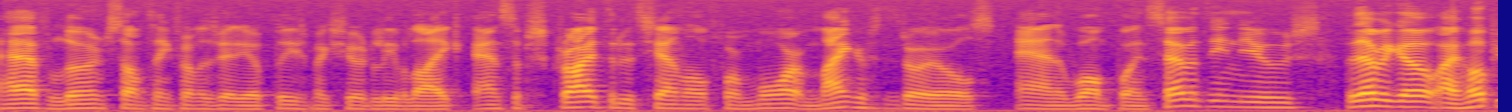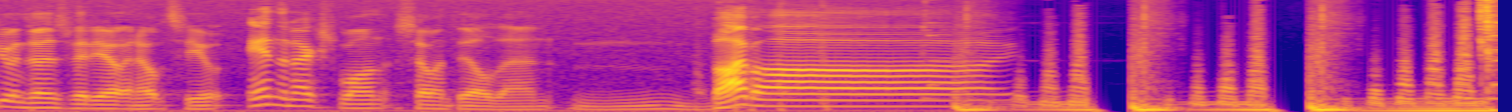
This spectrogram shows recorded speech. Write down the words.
have learned something from this video, please make sure to leave a like and subscribe to the channel for more Minecraft tutorials and 1.17 news. But there we go, I hope you enjoyed this video and I hope to see you in the next one. So until then, mm, bye bye!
